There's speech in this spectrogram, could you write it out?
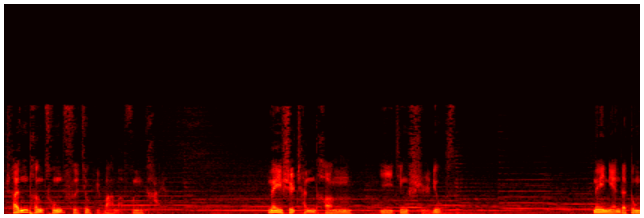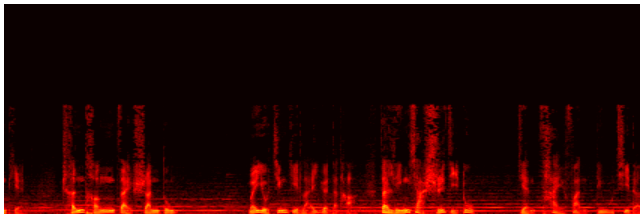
陈腾从此就与妈妈分开了。那时，陈腾已经十六岁。那年的冬天，陈腾在山东，没有经济来源的他，在零下十几度。捡菜贩丢弃的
